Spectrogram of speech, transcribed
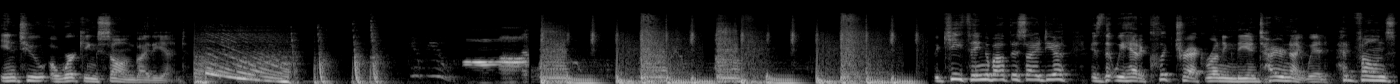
into a working song by the end. The key thing about this idea is that we had a click track running the entire night. We had headphones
